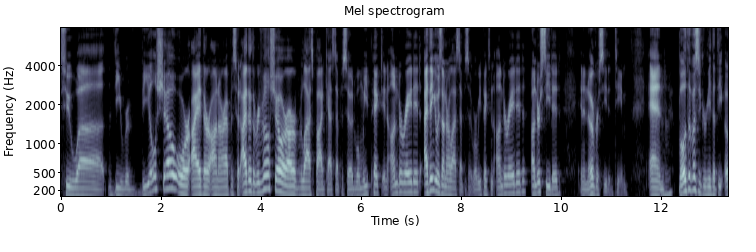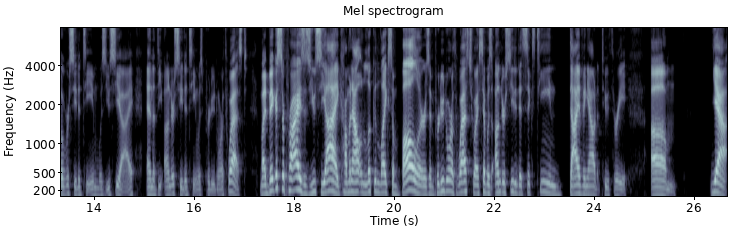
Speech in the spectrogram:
to uh, the reveal show or either on our episode, either the reveal show or our last podcast episode when we picked an underrated. I think it was on our last episode where we picked an underrated, underseeded, and an overseeded team, and mm-hmm. both of us agreed that the overseeded team was UCI and that the underseeded team was Purdue Northwest. My biggest surprise is UCI coming out and looking like some ballers, and Purdue Northwest, who I said was underseeded at 16, diving out at two three. Um, yeah,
